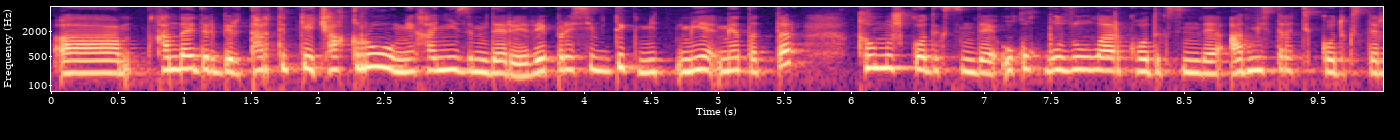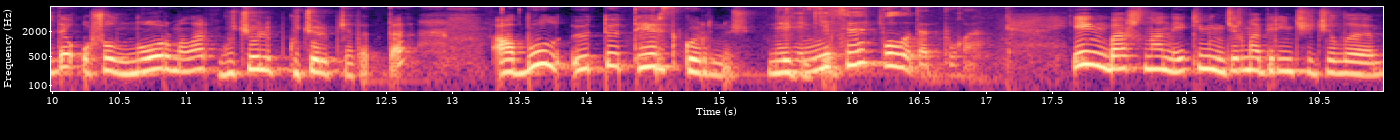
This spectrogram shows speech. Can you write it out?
кандайдыр бир тартипке чакыруу механизмдери репрессивдик методдор кылмыш кодексинде укук бузуулар кодексинде административдик кодекстерде ошол нормалар күчөлүп күчөлүп жатат да. А бул өтө терс көрүнүш негизи. Эмне себеп болуп атат буга. Эң башынан эки миң жыйырма биринчи жылы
